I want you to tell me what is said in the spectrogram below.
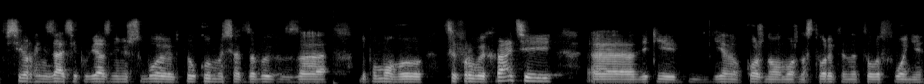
всі організації пов'язані між собою. Спілкуємося за за допомогою цифрових рацій, е, які є у кожного можна створити на телефоні.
